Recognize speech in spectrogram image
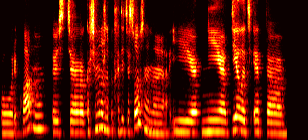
про рекламу. То есть э, ко всему нужно подходить осознанно и не делать это,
